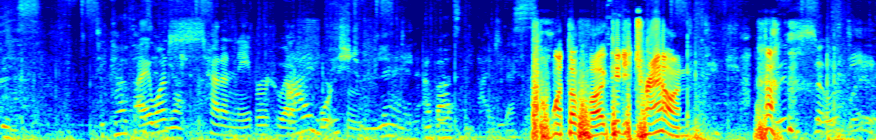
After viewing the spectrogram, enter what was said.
this. Tikava I is once had a neighbor who had a wish 14 to feet. learn about the. What the fuck? Did you drown? It was so deep.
